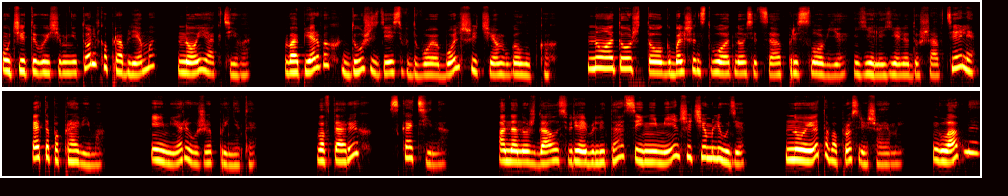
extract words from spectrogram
учитывающим не только проблемы, но и активы. Во-первых, душ здесь вдвое больше, чем в голубках. Ну а то, что к большинству относится присловие «еле-еле душа в теле», это поправимо. И меры уже приняты. Во-вторых, скотина. Она нуждалась в реабилитации не меньше, чем люди. Но это вопрос решаемый. Главное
